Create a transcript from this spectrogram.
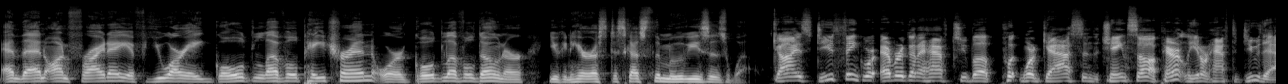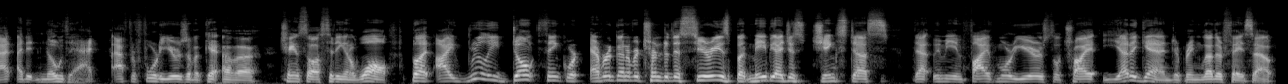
And then on Friday, if you are a gold level patron or gold level donor, you can hear us discuss the movies as well. Guys, do you think we're ever going to have to uh, put more gas in the chainsaw? Apparently, you don't have to do that. I didn't know that after 40 years of a of a chainsaw sitting in a wall. But I really don't think we're ever going to return to this series. But maybe I just jinxed us that maybe in five more years they'll try it yet again to bring Leatherface out.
